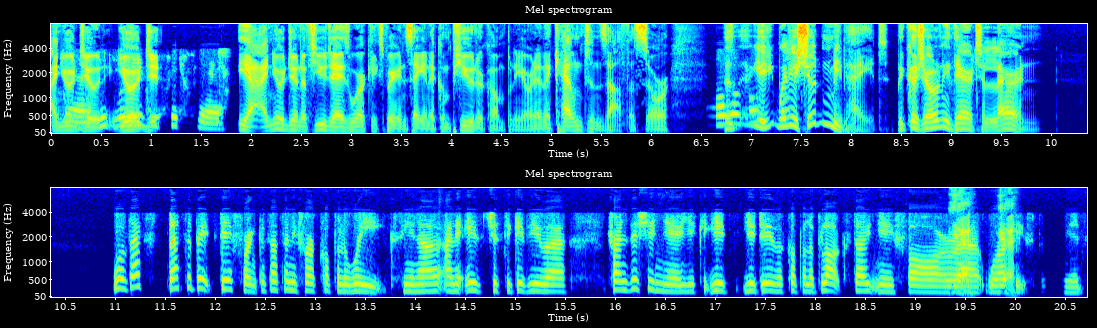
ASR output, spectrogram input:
and you're Yeah, doing we- we you're leave do, in sixth year. yeah, and you're doing a few days work experience, say in a computer company or in an accountant's office, or Oh, there's- well, you, well, you shouldn't be paid because you're only there to learn. Well, that's that's a bit different because that's only for a couple of weeks, you know, and it is just to give you a transition year. You you you do a couple of blocks, don't you, for Yeah, uh, work yeah. experience?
